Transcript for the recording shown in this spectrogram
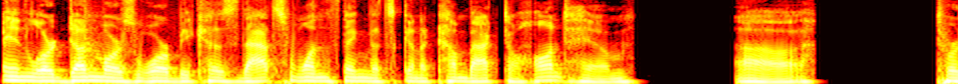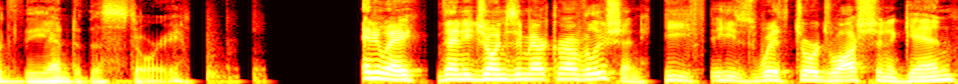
in Lord Dunmore's war because that's one thing that's going to come back to haunt him uh, towards the end of this story. Anyway, then he joins the American Revolution. He he's with George Washington again.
